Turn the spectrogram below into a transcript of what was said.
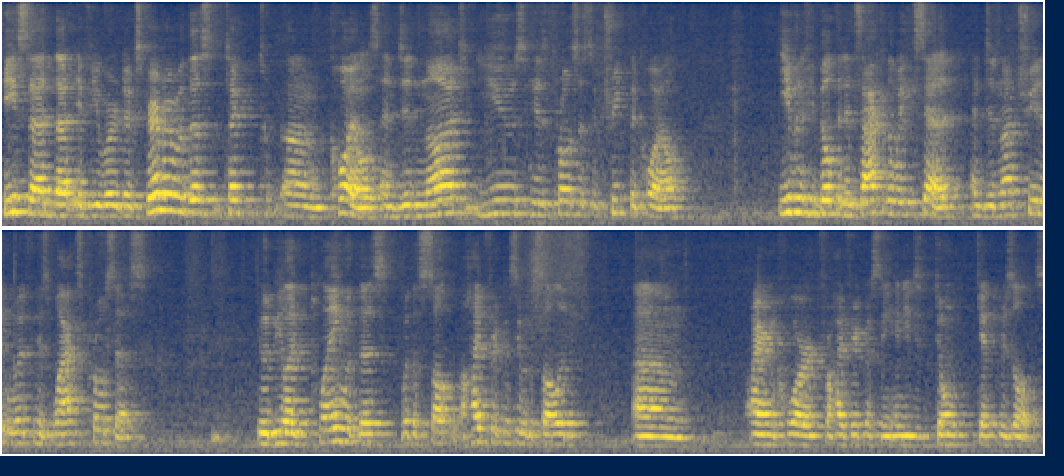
He said that if you were to experiment with this tech, um, coils and did not use his process to treat the coil, even if he built it exactly the way he said and did not treat it with his wax process, it would be like playing with this with a, sol- a high frequency with a solid um, iron core for high frequency, and you just don't get results.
